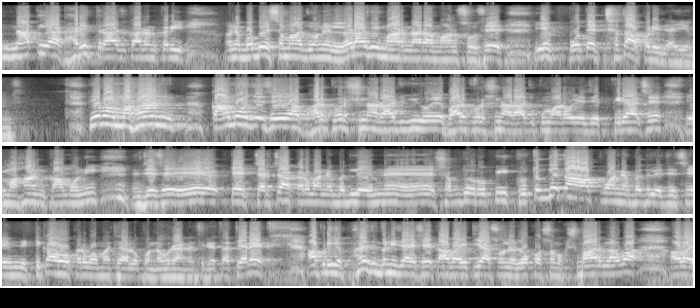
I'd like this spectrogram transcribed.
જ્ઞાતિ આધારિત રાજકારણ કરી અને બબે સમાજોને લડાવી મારનારા માણસો છે એ પોતે છતાં પડી જાય એમ છે. એવા મહાન કામો જે છે, આ ભારત વર્ષના રાજવીઓએ, ભારત વર્ષના રાજકુમારોએ જે કર્યા છે, એ મહાન કામોની જે છે, એ કે ચર્ચા કરવાને બદલે એમને શબ્દોરૂપી કૃતજ્ઞતા આપવાને બદલે જે છે, એમની ટીકાઓ કરવામાંથી આ લોકો નવરા નથી રહેતા. ત્યારે આપણી એ ફરજ બની જાય છે કે આવા ઇતિહાસોને લોકો સમક્ષ બહાર લાવવા, આવા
